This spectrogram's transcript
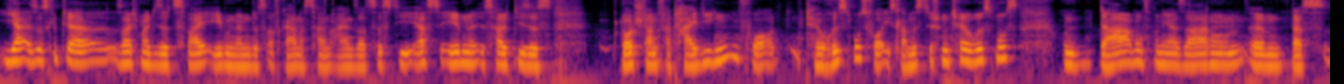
Ja, also es gibt ja, sag ich mal, diese zwei Ebenen des Afghanistan-Einsatzes. Die erste Ebene ist halt dieses Deutschland verteidigen vor Terrorismus, vor islamistischem Terrorismus. Und da muss man ja sagen, ähm, dass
